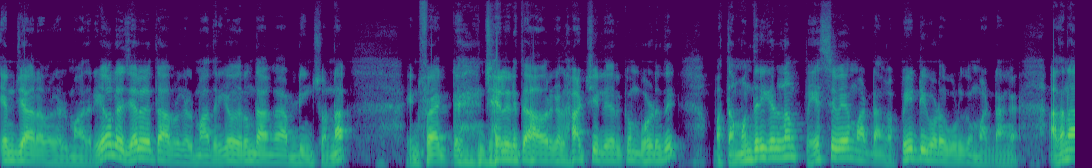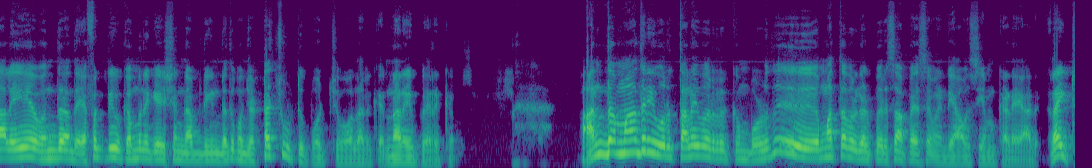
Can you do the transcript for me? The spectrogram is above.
எம்ஜிஆர் அவர்கள் மாதிரியோ இல்லை ஜெயலலிதா அவர்கள் மாதிரியோ இருந்தாங்க அப்படின்னு சொன்னால் இன்ஃபேக்ட் ஜெயலலிதா அவர்கள் ஆட்சியில் இருக்கும் பொழுது மற்ற மந்திரிகள்லாம் பேசவே மாட்டாங்க. பேட்டி கூட கொடுக்க மாட்டாங்க. அதனாலேயே வந்து அந்த எஃபெக்டிவ் கம்யூனிகேஷன் அப்படின்றது கொஞ்சம் டச் விட்டு போச்சு போல இருக்கு நிறைய பேருக்கு. அந்த மாதிரி ஒரு தலைவர் இருக்கும் பொழுது மற்றவர்கள் பெருசாக பேச வேண்டிய அவசியம் கிடையாது. ரைட்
